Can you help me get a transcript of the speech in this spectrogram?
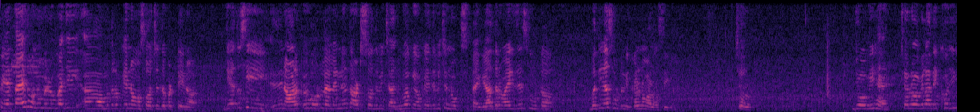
ਫਿਰ ਤਾਂ ਇਹ ਤੁਹਾਨੂੰ ਮਿਲੂਗਾ ਜੀ ਮਤਲਬ ਕਿ 900 ਚ ਦੁਪੱਟੇ ਨਾਲ। ਜੇ ਤੁਸੀਂ ਇਹਦੇ ਨਾਲ ਕੋਈ ਹੋਰ ਲੈ ਲੈਣੇ ਹੋ ਤਾਂ 800 ਦੇ ਵਿੱਚ ਆ ਜਾਊਗਾ, ਕਿਉਂਕਿ ਇਹਦੇ ਵਿੱਚ ਨੁਕਸ ਪੈ ਗਿਆ ਅਦਰਵਾਈਜ਼ ਇਹ ਸੂਟ, ਵਧੀਆ ਸੂਟ ਨਿਕਲਣ ਵਾਲਾ ਸੀਗਾ। ਚਲੋ, ਜੋ ਵੀ ਹੈ। ਚਲੋ, ਅਗਲਾ ਦੇਖੋ ਜੀ।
